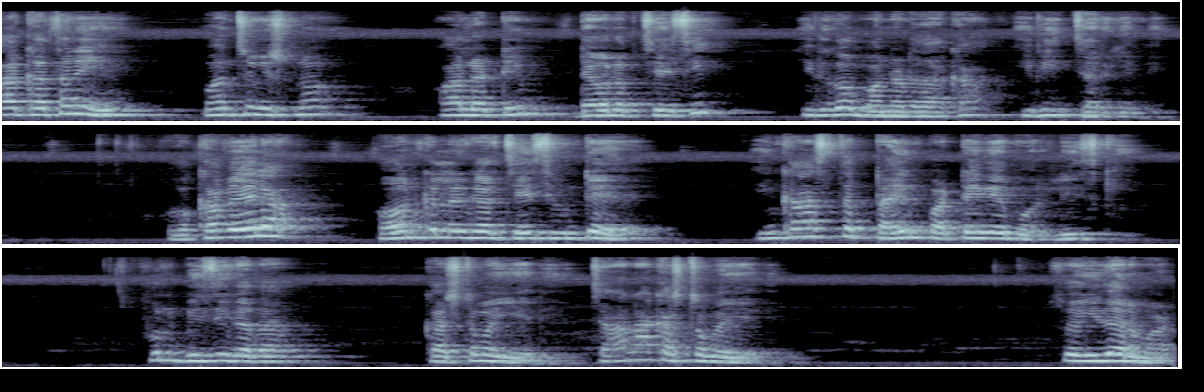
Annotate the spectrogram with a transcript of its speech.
ఆ కథని మంచు విష్ణు వాళ్ళ టీం డెవలప్ చేసి ఇదిగో మొన్నటిదాకా ఇది జరిగింది. ఒకవేళ పవన్ కళ్యాణ్ గారు చేసి ఉంటే ఇంకాస్త టైం పట్టేదేమో రిలీజ్కి. ఫుల్ బిజీ కదా. కష్టమయ్యేది. చాలా కష్టమయ్యేది. సో ఇదనమాట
